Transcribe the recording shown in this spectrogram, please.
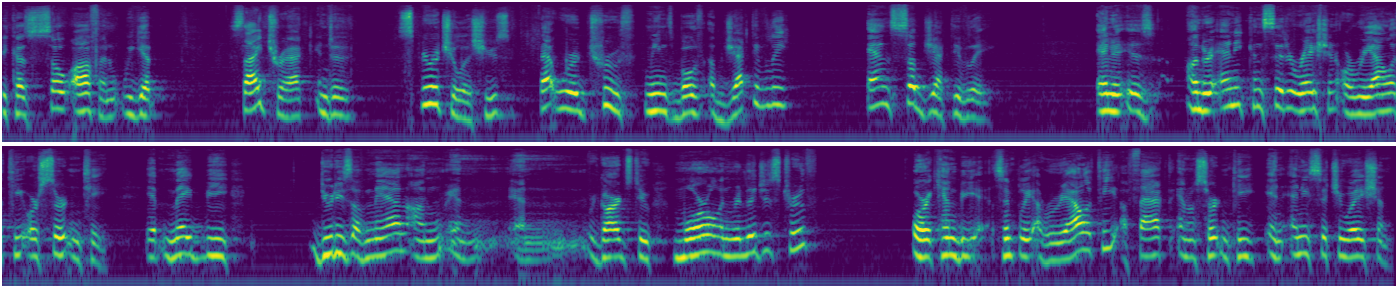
because so often we get sidetracked into spiritual issues that word truth means both objectively and subjectively. And it is under any consideration or reality or certainty. It may be duties of man on, in, in regards to moral and religious truth, or it can be simply a reality, a fact, and a certainty in any situation.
